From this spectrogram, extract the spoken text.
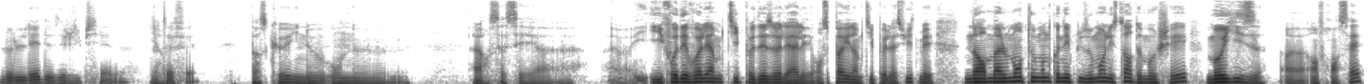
le lait des Égyptiennes. Tout à fait. parce que il ne, on ne... Alors ça, c'est... euh, euh, il faut dévoiler un petit peu, désolé, allez, on spoil un petit peu la suite, mais normalement, tout le monde connaît plus ou moins l'histoire de Moshe, Moïse euh, en français.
